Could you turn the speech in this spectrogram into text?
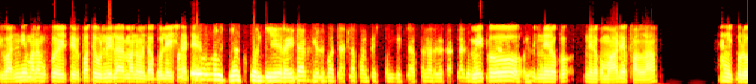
ఇవన్నీ మనం తిరుపతి ఉండిలా మనం డబ్బులు వేసినట్టే. చేసుకోండి. రైట్ ఆఫ్ వెళ్ళిపోతే ఎట్లా పంపిస్తుంది మీరు? చెప్తున్నారు కదా అట్లాగే మీకు. నేను ఒక నేను ఒక మాట చెప్పాలనా? ఇప్పుడు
